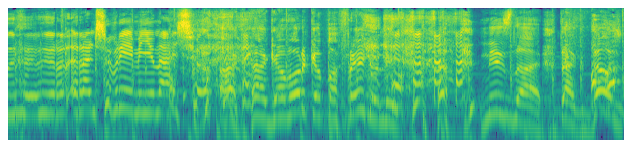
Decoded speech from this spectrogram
э, р- раньше времени начал. А оговорка по Фрейду ли? Не знаю. Так, дальше.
